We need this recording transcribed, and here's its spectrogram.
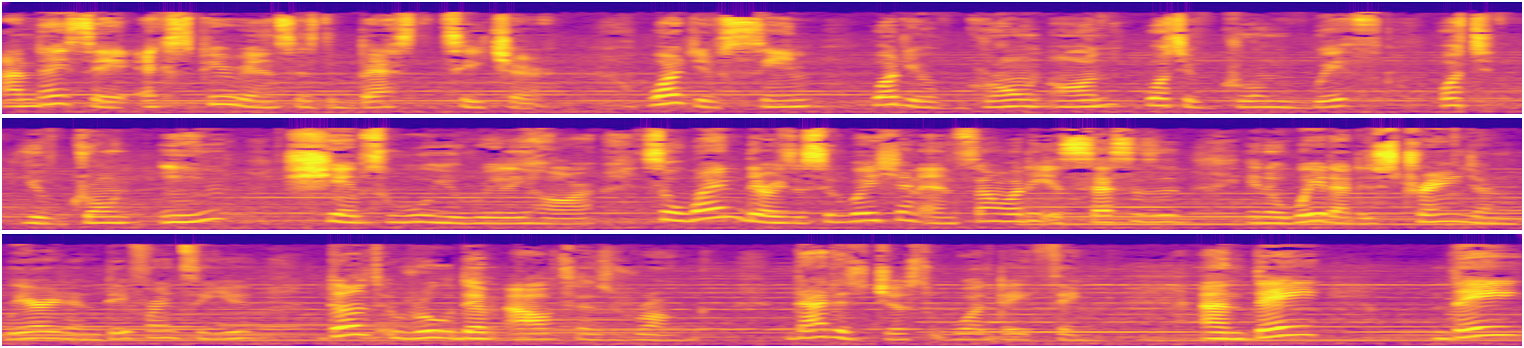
And they say experience is the best teacher. What you've seen, what you've grown on, what you've grown with, what you've grown in shapes who you really are. So when there is a situation and somebody assesses it in a way that is strange and weird and different to you, don't rule them out as wrong. That is just what they think. And they they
